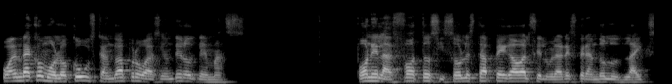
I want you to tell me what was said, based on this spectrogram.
O anda como loco buscando aprobación de los demás. Pone las fotos y solo está pegado al celular esperando los likes.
